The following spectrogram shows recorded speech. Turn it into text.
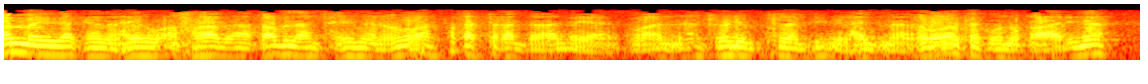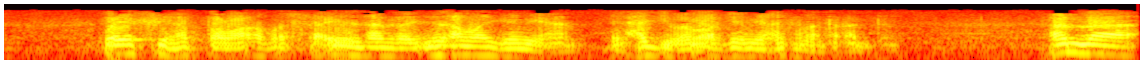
أما إذا كان الحيض أصابها قبل أن تحرم العمرة فقد تقدم البيان وأنها تلبي في الحج مع العمرة تكون قارنة ويكفيها الطواف والسعي للأمر جميعا للحج والعمرة جميعا كما تقدم. أما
